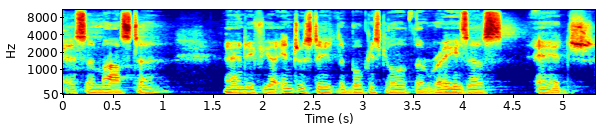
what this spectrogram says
as a master, and if you're interested, the book is called The Razor's Edge,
